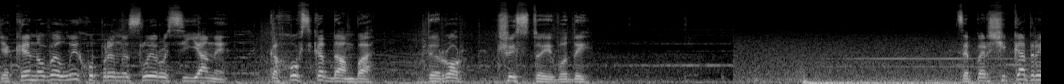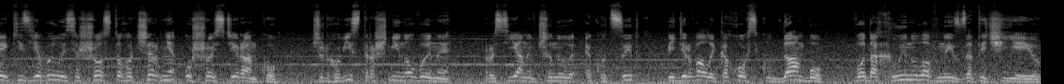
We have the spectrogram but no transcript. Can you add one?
яке нове лихо принесли росіяни. Каховська дамба. Терор чистої води. Це перші кадри, які з'явилися 6 червня о 6 ранку. Чергові страшні новини. Росіяни вчинили екоцид, підірвали Каховську дамбу, вода хлинула вниз за течією.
